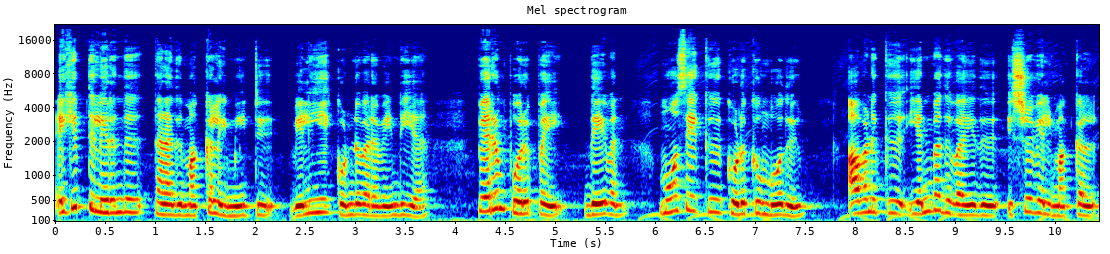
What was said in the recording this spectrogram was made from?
எகிப்திலிருந்து தனது மக்களை மீட்டு வெளியே கொண்டு வர வேண்டிய பெரும் பொறுப்பை தேவன் மோசேக்கு கொடுக்கும்போது அவனுக்கு எண்பது வயது இஸ்ரேல் மக்கள்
